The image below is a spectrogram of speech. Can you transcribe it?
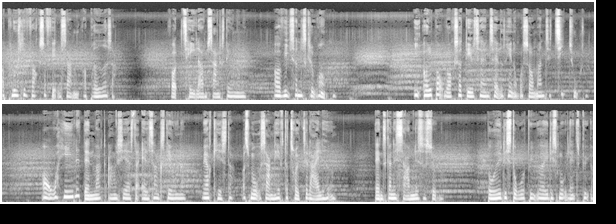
Og pludselig vokser fællessangen og breder sig. Folk taler om sangstævnerne, og aviserne skriver om dem. I Aalborg vokser deltagerantallet hen over sommeren til 10.000 og over hele Danmark arrangeres der alsangstævner med orkester og små sanghæfter trygt til lejligheden. Danskerne samles og synger, både i de store byer og i de små landsbyer.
